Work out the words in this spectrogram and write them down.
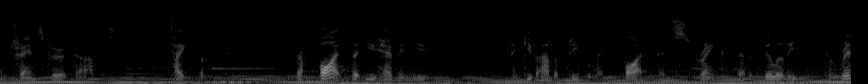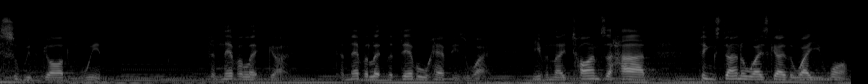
and transfer it to others. Take the, the fight that you have in you and give other people that fight, that strength, that ability to wrestle with God and win, to never let go, to never let the devil have his way. Even though times are hard, things don't always go the way you want,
